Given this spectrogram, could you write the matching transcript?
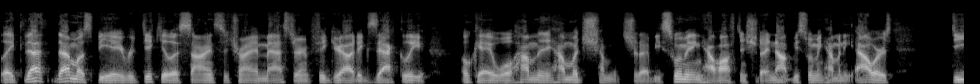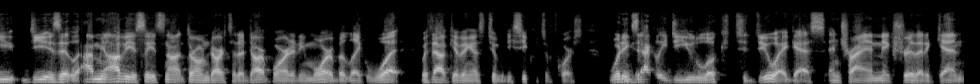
like that that must be a ridiculous science to try and master and figure out exactly okay, well, how many, how much, how much should I be swimming? How often should I not be swimming? How many hours? Do you, do you, is it, I mean, obviously it's not throwing darts at a dartboard anymore, but like what, without giving us too many secrets, of course, what mm-hmm. exactly do you look to do, I guess, and try and make sure that again,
